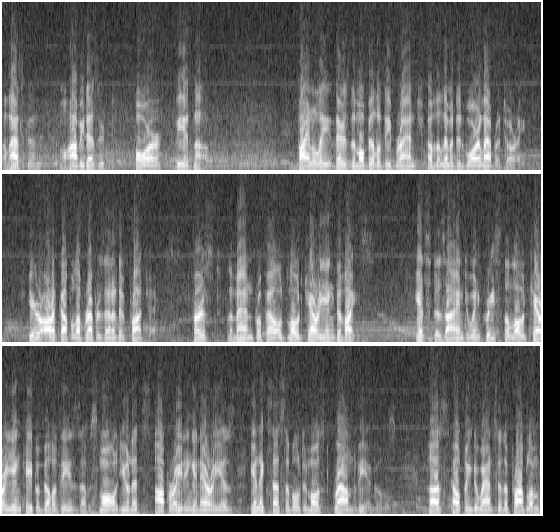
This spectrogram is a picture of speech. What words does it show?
Alaska, the Mojave Desert, or Vietnam. Finally, there's the mobility branch of the Limited War Laboratory. Here are a couple of representative projects. First, the man-propelled load-carrying device. It's designed to increase the load-carrying capabilities of small units operating in areas inaccessible to most ground vehicles, thus helping to answer the problem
